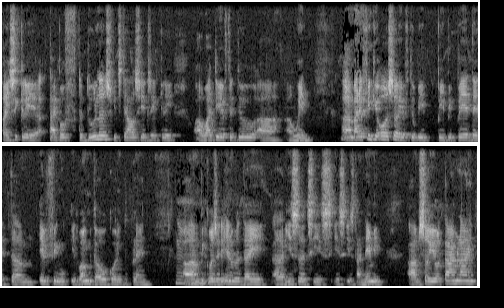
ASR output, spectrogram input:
basically a type of to-do list which tells you exactly uh, what you have to do uh, uh, when. Um. Um, but I think you also have to be, be prepared that um, everything it won't go according to plan. Mm-hmm. Um, because at the end of the day, uh, research is, is, is dynamic. Um, so your timeline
